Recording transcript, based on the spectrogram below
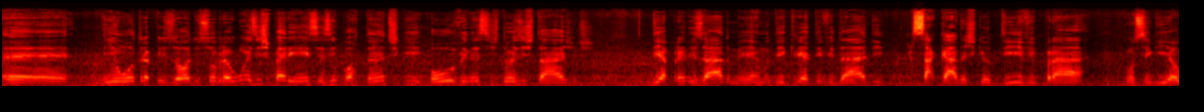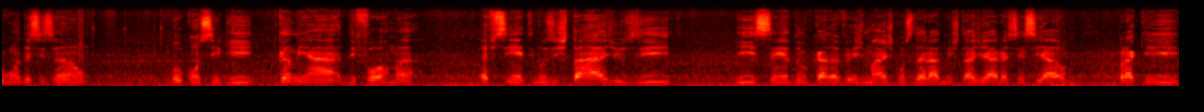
é, em um outro episódio sobre algumas experiências importantes que houve nesses dois estágios de aprendizado mesmo, de criatividade, sacadas que eu tive para conseguir alguma decisão ou conseguir caminhar de forma eficiente nos estágios e, e sendo cada vez mais considerado um estagiário essencial para que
